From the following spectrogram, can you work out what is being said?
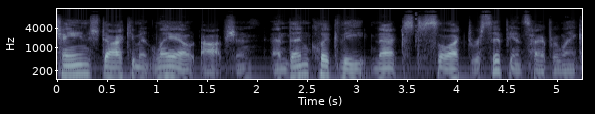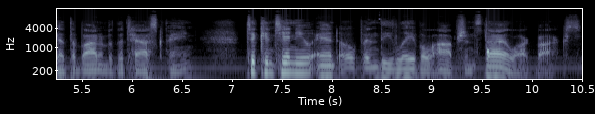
Change Document Layout option and then click the Next Select Recipients hyperlink at the bottom of the task pane to continue and open the Label Options dialog box.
